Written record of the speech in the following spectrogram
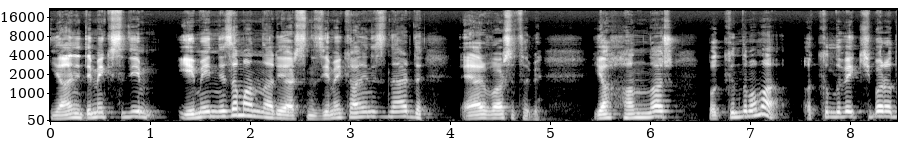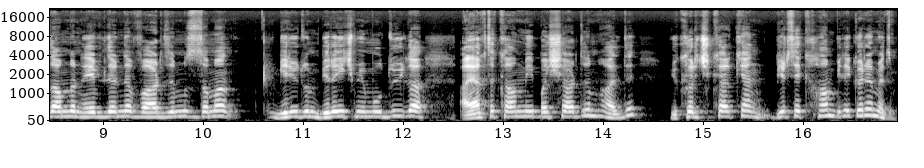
Yani demek istediğim yemeği ne zamanlar yersiniz? Yemekhaneniz nerede? Eğer varsa tabii. Ya hanlar bakındım ama akıllı ve kibar adamların evlerine vardığımız zaman bir yudum bira içme umuduyla ayakta kalmayı başardığım halde yukarı çıkarken bir tek han bile göremedim.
